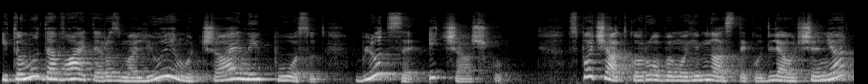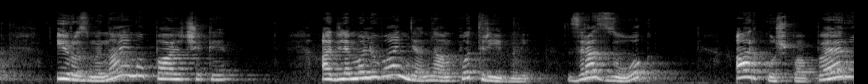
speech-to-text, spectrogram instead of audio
І тому давайте розмалюємо чайний посуд, блюдце і чашку. Спочатку робимо гімнастику для оченят і розминаємо пальчики. А для малювання нам потрібні зразок, аркуш паперу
